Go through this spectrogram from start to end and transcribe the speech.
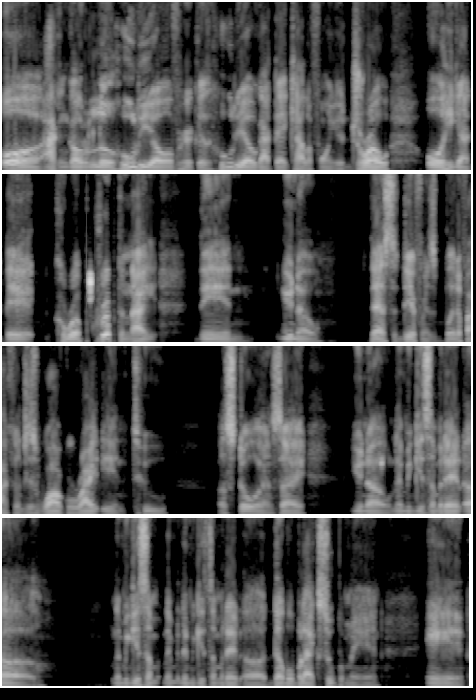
or I can go to Little Julio over here because Julio got that California Dro, or he got that corrupt kryptonite. Then you know, that's the difference. But if I can just walk right into a store and say, you know, let me get some of that uh let me get some let me, let me get some of that uh double black Superman and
